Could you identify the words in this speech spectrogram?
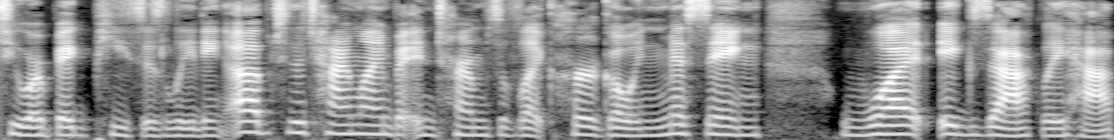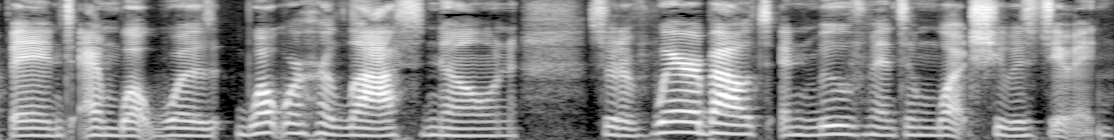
two are big pieces leading up to the timeline, but in terms of like her going missing, what exactly happened and what was what were her last known sort of whereabouts and movements and what she was doing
